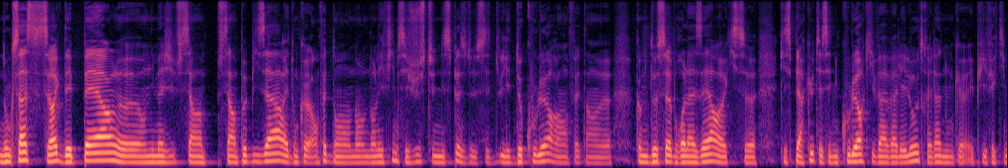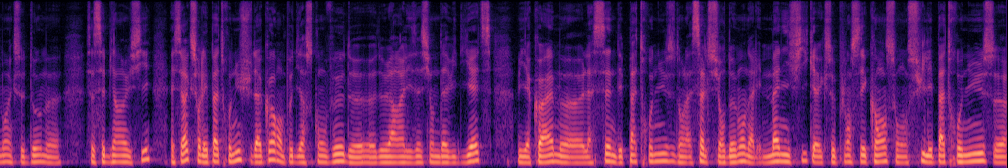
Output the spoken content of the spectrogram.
Donc ça, c'est vrai que des perles, euh, on imagine, c'est un, peu bizarre. Et donc, en fait, dans, dans, dans les films, c'est juste une espèce de, c'est les deux couleurs, hein, en fait, hein, comme deux sabres laser qui se, qui se percutent. Et c'est une couleur qui va avaler l'autre. Et là, donc, et puis effectivement, avec ce dôme, ça c'est bien réussi. Et c'est vrai que sur les patronus, je suis d'accord, on peut dire ce qu'on veut de, de la réalisation de David Yates, mais il y a quand même euh, la scène des patronus dans la salle sur demande. Elle est magnifique avec ce plan séquence où on suit les patronus euh,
